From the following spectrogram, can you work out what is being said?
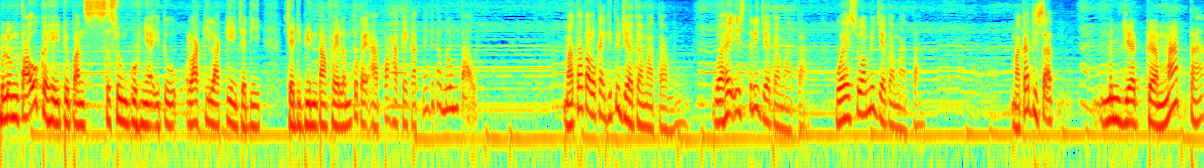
Belum tahu kehidupan sesungguhnya itu laki-laki yang jadi jadi bintang film itu kayak apa hakikatnya kita belum tahu. Maka kalau kayak gitu jaga matamu. Wahai istri jaga mata, wahai suami jaga mata. Maka di saat menjaga mata,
